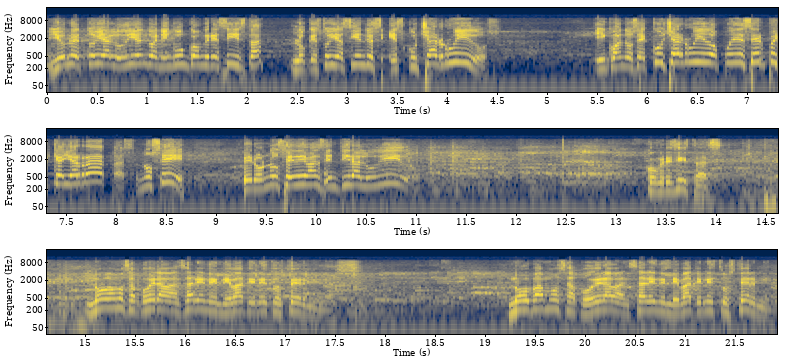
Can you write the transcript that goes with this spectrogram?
yo no estoy aludiendo a ningún congresista, lo que estoy haciendo es escuchar ruidos. Y cuando se escucha ruidos puede ser pues que haya ratas, no sé, pero no se deban sentir aludidos. Congresistas, no vamos a poder avanzar en el debate en estos términos. No vamos a poder avanzar en el debate en estos términos.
